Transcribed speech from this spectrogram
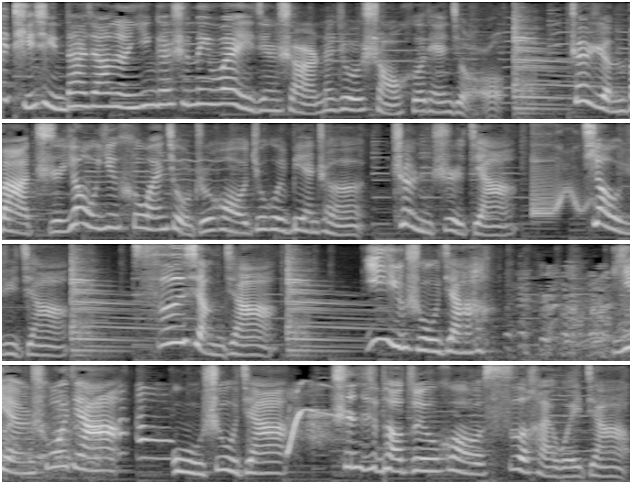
该提醒大家呢，应该是另外一件事儿，那就是少喝点酒。这人吧，只要一喝完酒之后，就会变成政治家、教育家、思想家、艺术家、演说家、武术家，甚至到最后四海为家，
